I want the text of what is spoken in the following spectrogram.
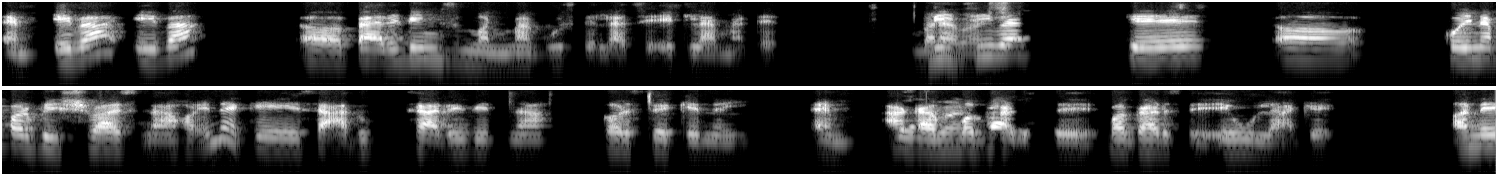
એમ એવા એવા પેરેડિમ્સ મનમાં ઘૂસેલા છે એટલા માટે. બીજી વાત કે કોઈના પર વિશ્વાસ ના હોય ને કે સારું સારી રીતના કરશે કે નહીં એમ આ કામ બગાડશે બગાડશે એવું લાગે. અને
